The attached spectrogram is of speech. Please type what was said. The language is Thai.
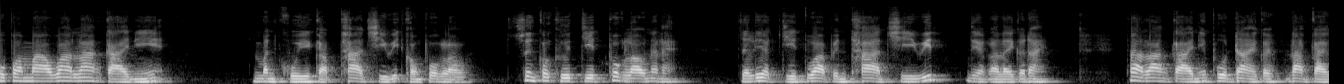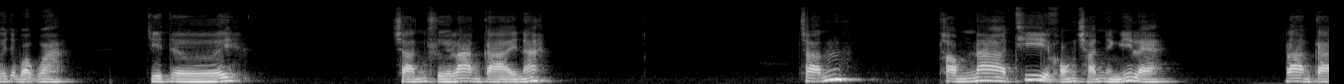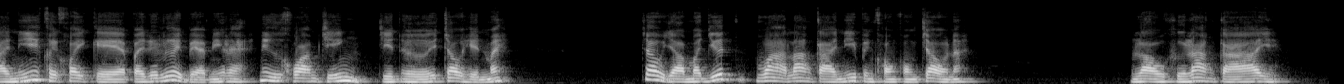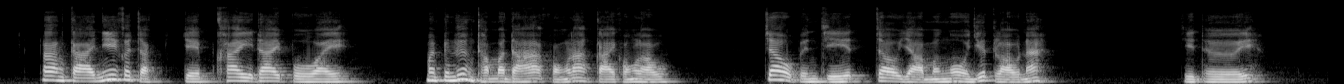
อุปมาว่าร่างกายนี้ มันคุยกับธาตุชีวิตของพวกเรา ซึ่งก็คือจิตพวกเรานั่นแหละ จะเรียกจิตว่าเป็นธาตุชีวิตเรียกอะไรก็ได้ ถ้าร่างกายนี้พูดได้ก็ร่างกายก็จะบอกว่า จิตเอ๋ยฉันคือร่างกายนะ ฉัน ทำหน้าที่ของฉันอย่างนี้แหละ ร่างกายนี้ค่อยๆแก่ไปเรื่อยๆแบบนี้แหละ นี่คือความจริง จิตเอ๋ยเจ้าเห็นไหม เจ้าอย่ามายึดว่าร่างกายนี้เป็นของของเจ้านะ เราคือร่างกาย ร่างกายนี้ก็จะเจ็บไข้ได้ป่วย มันเป็นเรื่องธรรมดาของร่างกายของเรา เจ้าเป็นจิต เจ้าอย่ามาโง่ยึดเรานะ จิตเอ๋ย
